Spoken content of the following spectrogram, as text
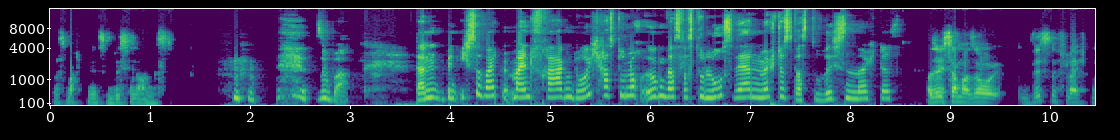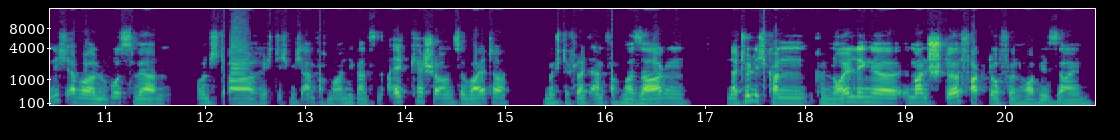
Das macht mir jetzt ein bisschen Angst. Super. Dann bin ich soweit mit meinen Fragen durch. Hast du noch irgendwas, was du loswerden möchtest, was du wissen möchtest? Also ich sag mal so, wissen vielleicht nicht, aber loswerden. Und da richte ich mich einfach mal an die ganzen Altcacher und so weiter. Möchte vielleicht einfach mal sagen, natürlich kann, können Neulinge immer ein Störfaktor für ein Hobby sein.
